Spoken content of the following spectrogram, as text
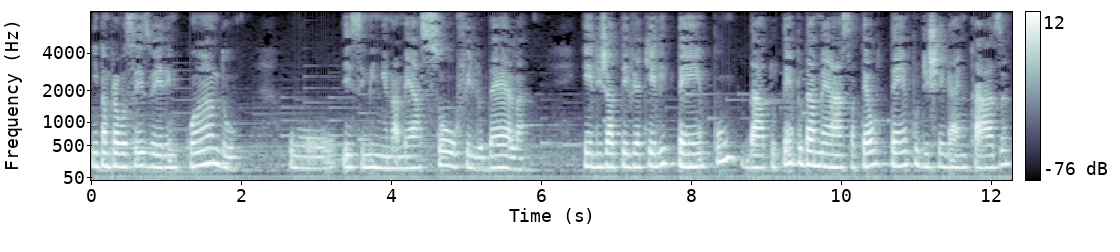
Então, para vocês verem, quando o, esse menino ameaçou o filho dela, ele já teve aquele tempo, dado o tempo da ameaça até o tempo de chegar em casa,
